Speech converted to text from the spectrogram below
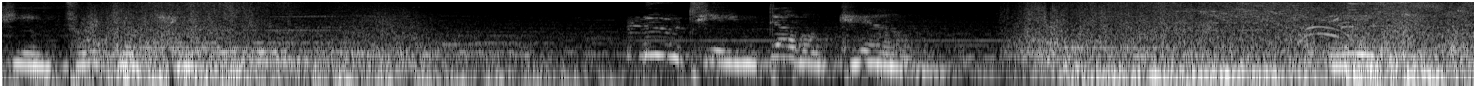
Team triple kill. Blue team double kill. Ace.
